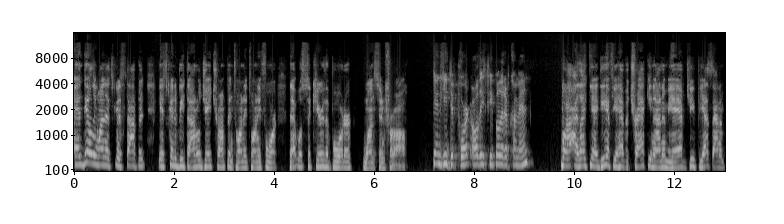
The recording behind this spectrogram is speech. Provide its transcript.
And the only one that's going to stop it, it's going to be Donald J. Trump in 2024 that will secure the border once and for all. Can he deport all these people that have come in? Well, I like the idea. If you have a tracking on them, you have GPS on them,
